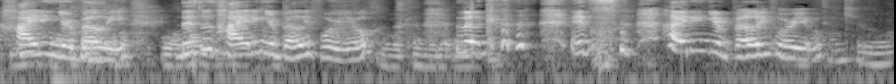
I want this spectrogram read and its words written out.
hiding your belly. Well, This is hiding your belly for you. Well, can I get one? Look, it's hiding your belly for you. Thank you.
